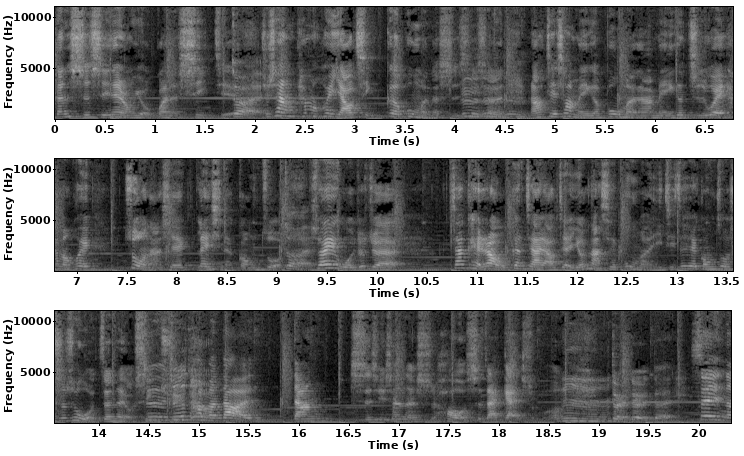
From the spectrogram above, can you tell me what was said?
跟实习内容有关的细节。对，就像他们会邀请各部门的实习生，嗯嗯嗯，然后介绍每一个部门啊，每一个职位他们会做哪些类型的工作。对，所以我就觉得这样可以让我更加了解有哪些部门以及这些工作是不是我真的有兴趣的。就是他们到底当实习生的时候是在干什么？嗯，对对对，所以呢，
